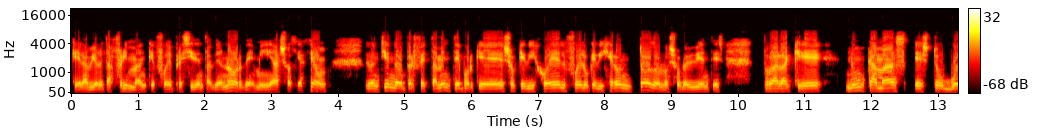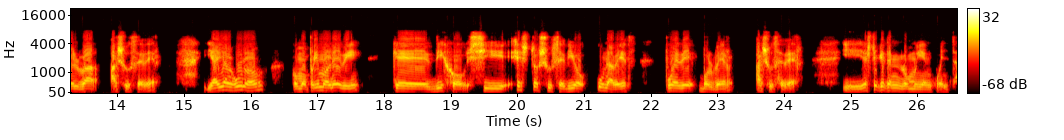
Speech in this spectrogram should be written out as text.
que era Violeta Friedman que fue presidenta de honor de mi asociación lo entiendo perfectamente porque eso que dijo él fue lo que dijeron todos los sobrevivientes para que nunca más esto vuelva a suceder. Y hay algunos como Primo Levi, que dijo, si esto sucedió una vez, puede volver a suceder. Y esto hay que tenerlo muy en cuenta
